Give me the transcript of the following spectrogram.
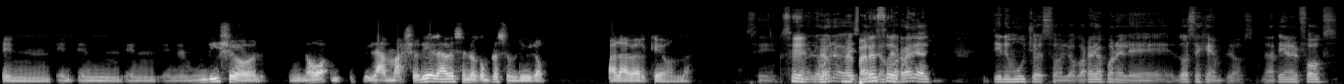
en, el mundillo, no, la mayoría de las veces no compras un libro para ver qué onda. Sí, sí lo bueno me, es parece... tiene mucho eso. Lo Correa ponele dos ejemplos. Nathaniel Fox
